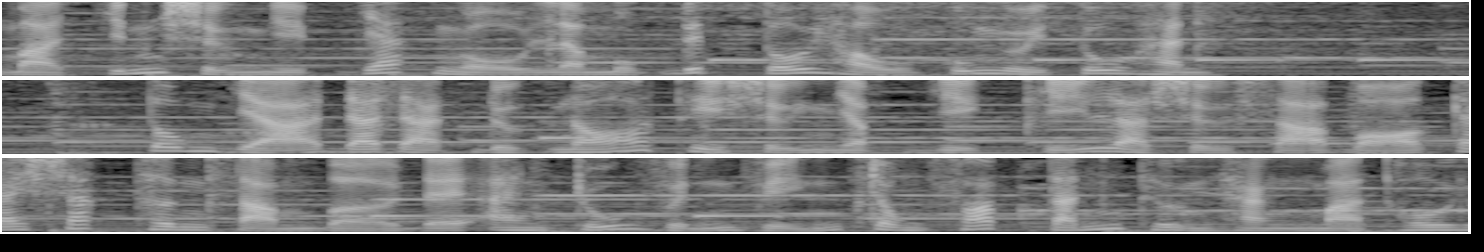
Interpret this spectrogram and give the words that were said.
mà chính sự nghiệp giác ngộ là mục đích tối hậu của người tu hành. Tôn giả đã đạt được nó thì sự nhập diệt chỉ là sự xả bỏ cái sắc thân tạm bợ để an trú vĩnh viễn trong pháp tánh thường hằng mà thôi.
